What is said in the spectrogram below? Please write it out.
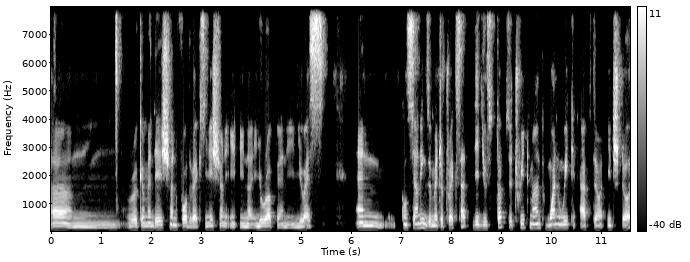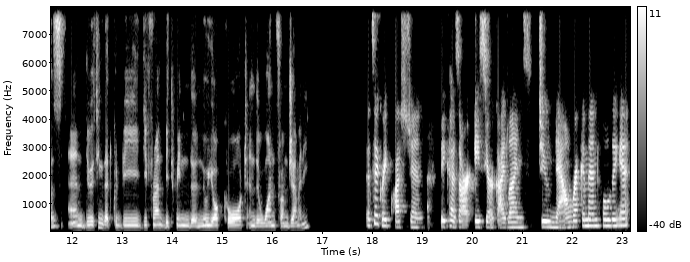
um, recommendation for the vaccination in, in, in Europe and in US. And concerning the methotrexate, did you stop the treatment one week after each dose? And do you think that could be different between the New York court and the one from Germany? That's a great question because our ACR guidelines do now recommend holding it.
